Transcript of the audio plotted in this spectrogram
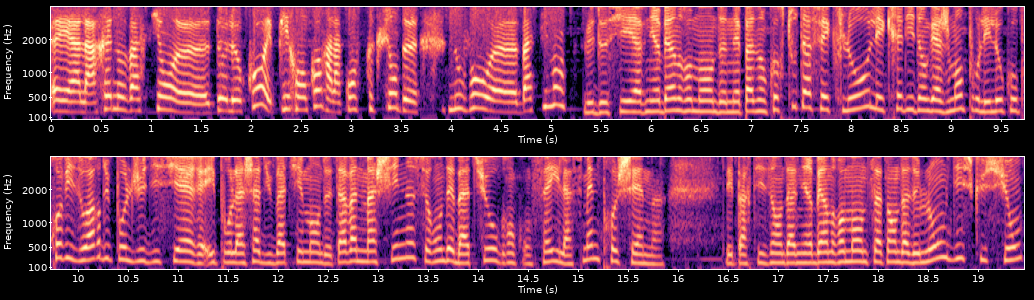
et à la rénovation euh, de locaux et pire encore à la construction de nouveaux euh, bâtiments. Le dossier Avenir Berne Romande n'est pas encore tout à fait clos. Les crédits d'engagement pour les locaux provisoires du pôle judiciaire et pour l'achat du bâtiment de Tavannes Machine seront débattus au Grand Conseil la semaine prochaine. Les partisans d'Avenir Berne Romande s'attendent à de longues discussions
